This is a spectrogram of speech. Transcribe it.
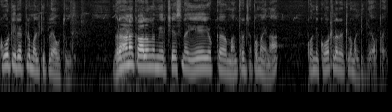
కోటి రెట్లు మల్టిప్లై అవుతుంది. గ్రహణ కాలంలో మీరు చేసిన ఏ యొక్క మంత్ర జపమైనా కొన్ని కోట్ల రెట్లు మల్టిప్లై అవుతాయి.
